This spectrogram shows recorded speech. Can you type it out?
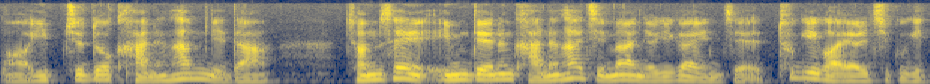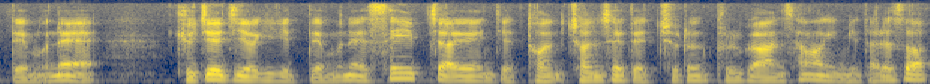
어, 입주도 가능합니다. 전세 임대는 가능하지만 여기가 이제 투기 과열 지구이기 때문에 규제 지역이기 때문에 세입자의 이제 전세 대출은 불가한 상황입니다. 그래서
